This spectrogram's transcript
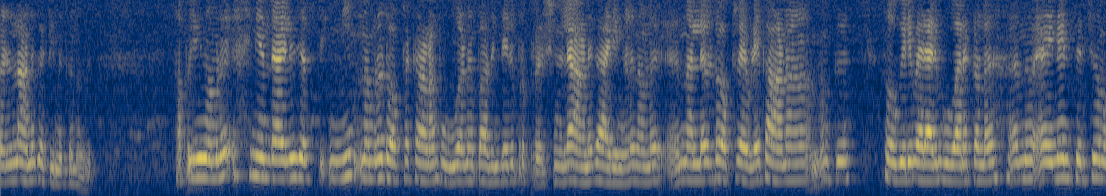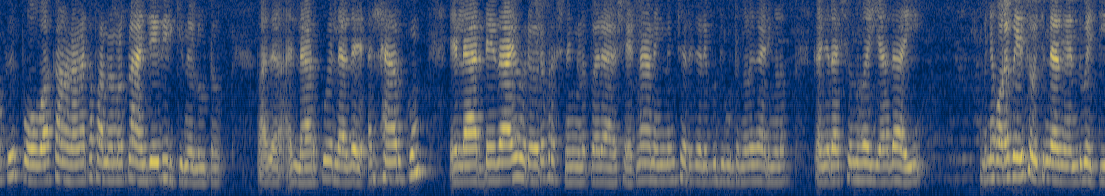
വെള്ളമാണ് കെട്ടി നിൽക്കുന്നത് അപ്പോൾ ഇനി നമ്മൾ ഇനി എന്തായാലും ജസ്റ്റ് ഇനിയും നമ്മൾ ഡോക്ടറെ കാണാൻ പോവുകയാണ് അപ്പോൾ അതിന്റെ ഒരു പ്രിപ്പറേഷനിലാണ് കാര്യങ്ങൾ നമ്മൾ നല്ലൊരു ഡോക്ടറെ എവിടെ കാണാൻ നമുക്ക് സൗകര്യം വരാനും പോകാനൊക്കെ ഉള്ള അതിനനുസരിച്ച് നമുക്ക് പോവാ കാണാനൊക്കെ പറഞ്ഞ് നമ്മൾ പ്ലാൻ ചെയ്തിരിക്കുന്നുള്ളൂ കേട്ടോ അപ്പം അത് എല്ലാവർക്കും അല്ലാതെ എല്ലാവർക്കും എല്ലാവരുടേതായ ഓരോരോ പ്രശ്നങ്ങൾ ഇപ്പോൾ രാജശേട്ടനാണെങ്കിലും ചെറിയ ചെറിയ ബുദ്ധിമുട്ടുകൾ കാര്യങ്ങളും കഴിഞ്ഞ പ്രാവശ്യം ഒന്ന് വയ്യാതായി. പിന്നെ കുറേ പേര് ചോദിച്ചിട്ടുണ്ടായിരുന്നു എന്ത് പറ്റി?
